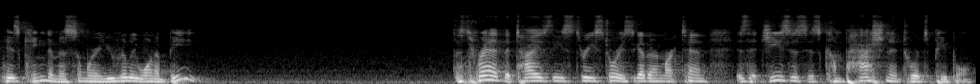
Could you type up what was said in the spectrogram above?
his kingdom is somewhere you really want to be. The thread that ties these three stories together in Mark 10 is that Jesus is compassionate towards people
